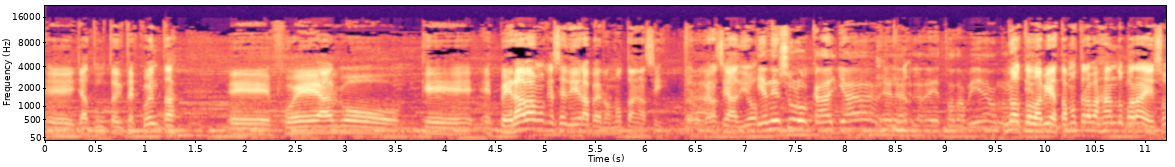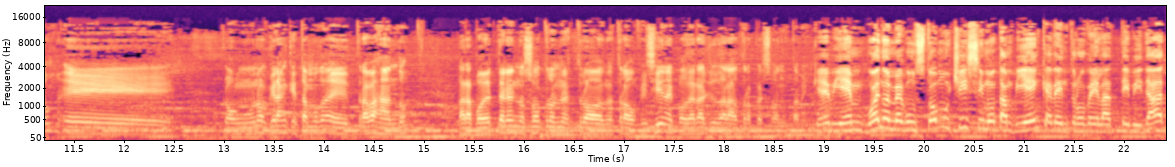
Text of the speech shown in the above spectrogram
eh, ya tú te diste cuenta. Eh, fue algo que esperábamos que se diera, pero no tan así. Pero gracias a Dios. ¿Tienen su local ya todavía? no, no todavía. Estamos trabajando para eso. con unos gran que estamos trabajando para poder tener nosotros nuestro, nuestra oficina y poder ayudar a otras personas también. Qué bien. Bueno, me gustó muchísimo también que dentro de la actividad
